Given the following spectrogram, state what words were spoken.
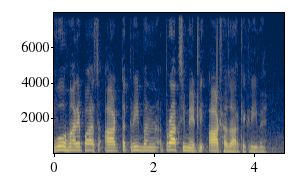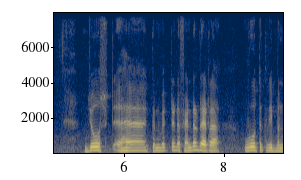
वो हमारे पास आठ, तकरीबन अप्रॉक्सीमेटली आठ हज़ार के करीब हैं। जो है कन्विक्टेड अफेंडर डाटा वो तकरीबन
